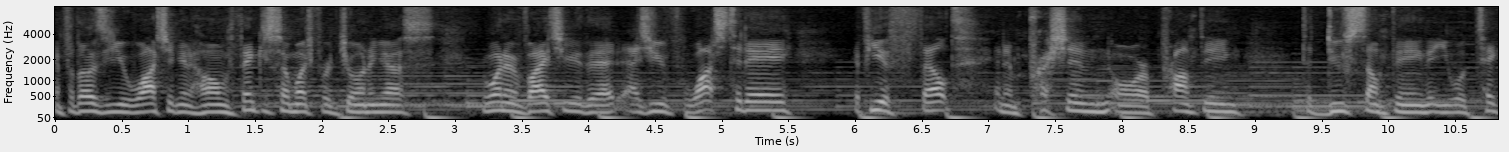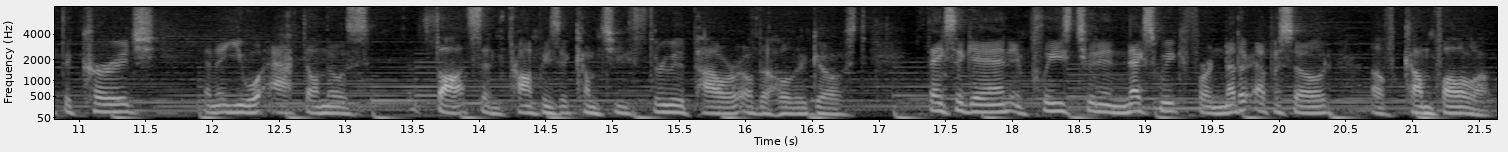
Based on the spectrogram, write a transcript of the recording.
And for those of you watching at home, thank you so much for joining us. We want to invite you that as you've watched today, if you have felt an impression or a prompting to do something, that you will take the courage and that you will act on those thoughts and promptings that come to you through the power of the Holy Ghost. Thanks again, and please tune in next week for another episode of Come Follow Up.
